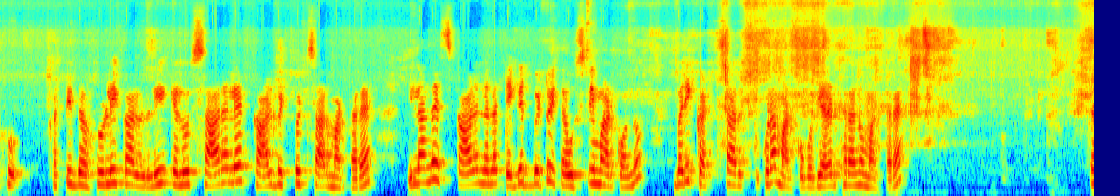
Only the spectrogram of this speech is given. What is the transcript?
ಹು- ಕಟ್ಟಿದ್ದ ಹುರುಳಿಕಾಳಲ್ಲಿ ಕೆಲವ್ರು ಸಾರಲ್ಲೇ ಕಾಳು ಬಿಟ್ಬಿಟ್ಟು ಸಾರು ಮಾಡ್ತಾರೆ. ಇಲ್ಲಾಂದ್ರೆ ಕಾಳನ್ನೆಲ್ಲ ತೆಗೆದ್ಬಿಟ್ಟು ಈ ಥರ ಉಸ್ಲಿ ಮಾಡ್ಕೊಂಡು ಬರೀ ಕಟ್ ಸಾರು ಕೂಡ ಮಾಡ್ಕೋಬೋದು. ಎರಡು ಥರನೂ ಮಾಡ್ತಾರೆ. ಸೊ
